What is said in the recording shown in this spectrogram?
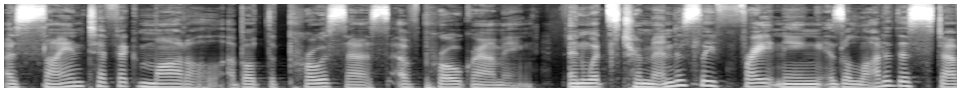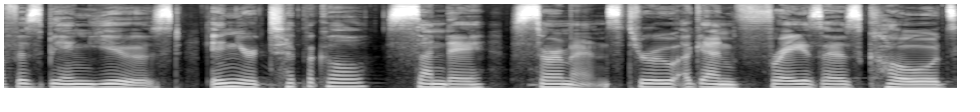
a scientific model about the process of programming. And what's tremendously frightening is a lot of this stuff is being used in your typical Sunday sermons through, again, phrases, codes.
